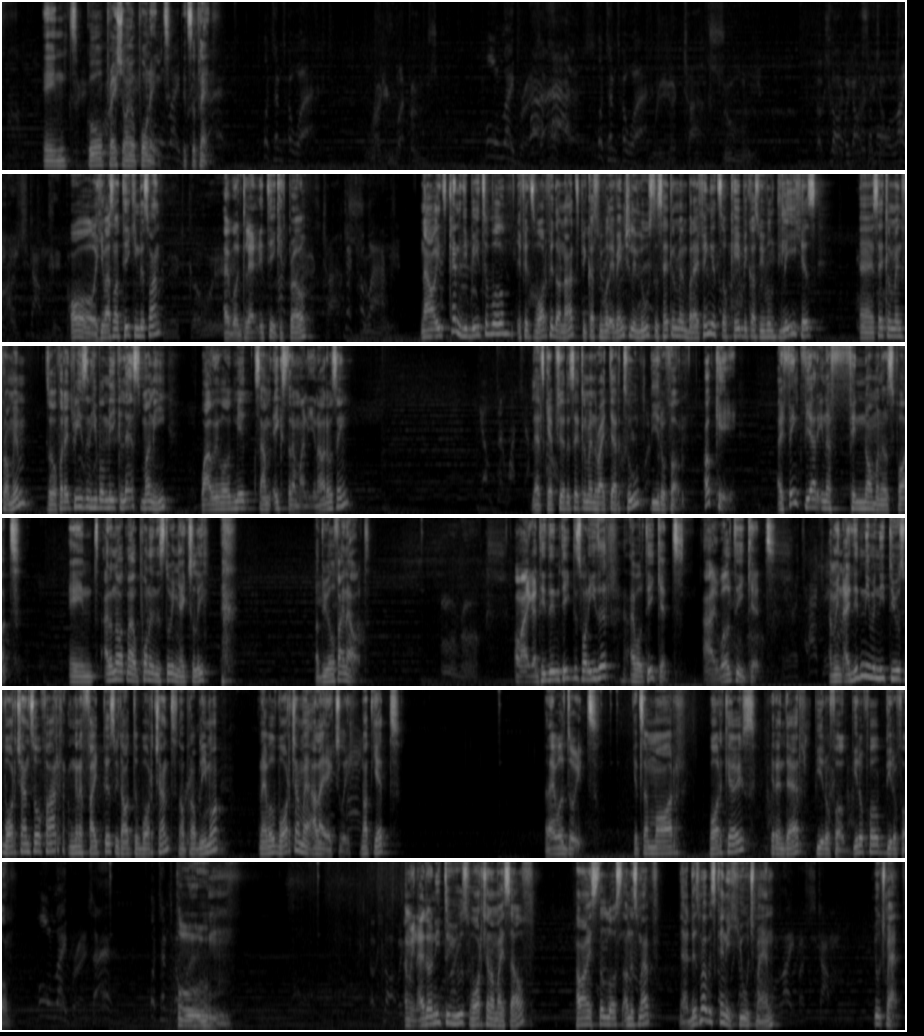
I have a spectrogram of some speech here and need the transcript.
and go pressure my opponent. It's the plan. Oh, he was not taking this one? I will gladly take it, bro. Now, it's kind of debatable if it's worth it or not, because we will eventually lose the settlement, but I think it's okay because we will delay his uh, settlement from him. So for that reason, he will make less money, while we will make some extra money, you know what I'm saying? Let's capture the settlement right there too. Beautiful. Okay. I think we are in a phenomenal spot. And I don't know what my opponent is doing actually. but we will find out. Oh my god, he didn't take this one either? I will take it. I will take it. I mean, I didn't even need to use War Chant so far. I'm gonna fight this without the War Chant, no problemo. And I will War Chant my ally actually. Not yet. But I will do it. Get some more workers here and there. Beautiful, beautiful, beautiful. Boom. I mean, I don't need to use War Chant on myself. How am I still lost on this map? Yeah, this map is kind of huge, man. Huge map.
